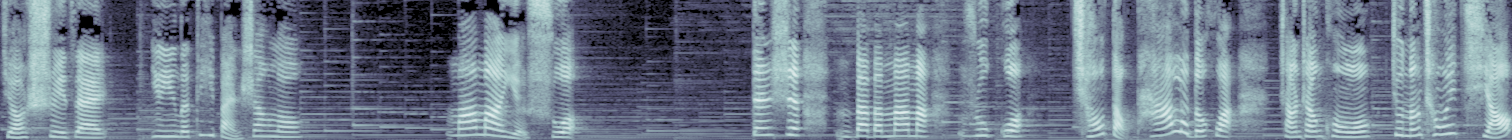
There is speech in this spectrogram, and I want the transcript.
就要睡在硬硬的地板上喽。妈妈也说，但是爸爸妈妈，如果桥倒塌了的话。长长恐龙就能成为桥，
